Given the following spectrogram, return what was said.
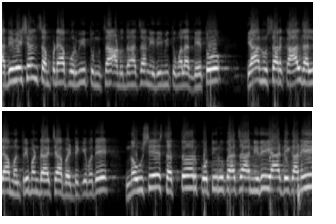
अधिवेशन संपण्यापूर्वी तुमचा अनुदानाचा निधी मी तुम्हाला देतो. त्यानुसार काल झालेल्या मंत्रिमंडळाच्या बैठकीमध्ये नऊशे सत्तर कोटी रुपयाचा निधी या ठिकाणी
